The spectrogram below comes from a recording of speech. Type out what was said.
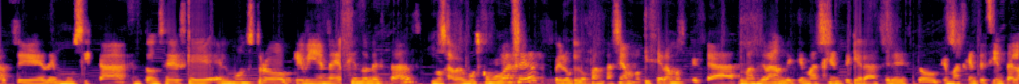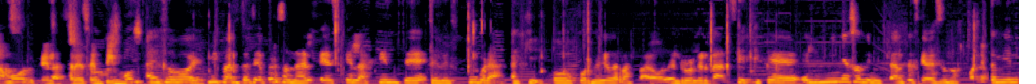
arte, de música. Entonces, que el monstruo que viene, siendo honestas, no sabemos cómo va a ser, pero lo fantaseamos. Quisiéramos que sea más grande, que más gente quiera hacer esto, que más gente sienta el amor que las tres sentimos. A eso voy. Mi fantasía personal es que la gente se descubra aquí o por medio de Rafa o del roller dance, que, que, elimine esos limitantes que a veces nos ponemos. También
